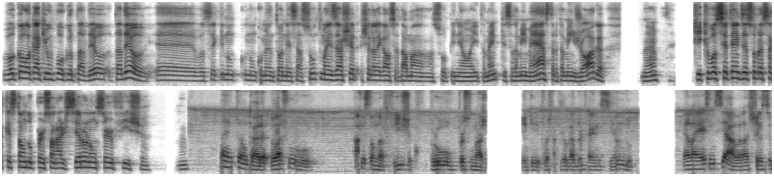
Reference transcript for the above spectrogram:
Vou colocar aqui um pouco o Tadeu. Tadeu, é, você que não, não comentou nesse assunto, mas eu achei, achei legal você dar uma, a sua opinião aí também, porque você também mestra, também joga, né? O que, que você tem a dizer sobre essa questão do personagem ser ou não ser ficha? Né? É, então, cara, eu acho a questão da ficha pro personagem que o jogador está iniciando, ela é essencial, ela chega a ser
